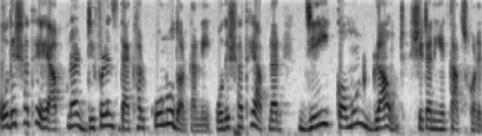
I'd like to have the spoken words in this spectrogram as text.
ওদের সাথে আপনার ডিফারেন্স দেখার কোনো দরকার নেই। ওদের সাথে আপনার যেই কমন গ্রাউন্ড সেটা নিয়ে কাজ করেন।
